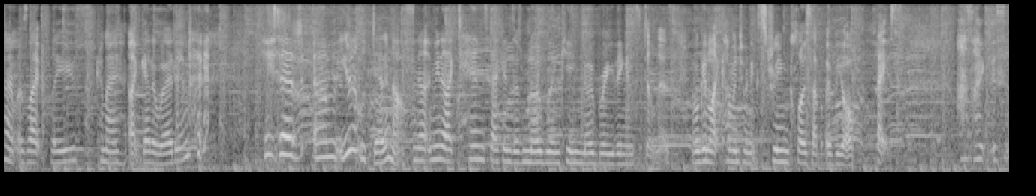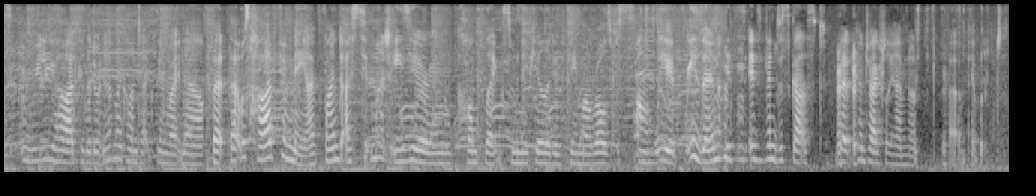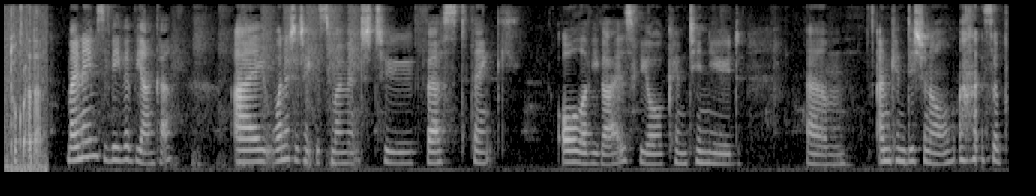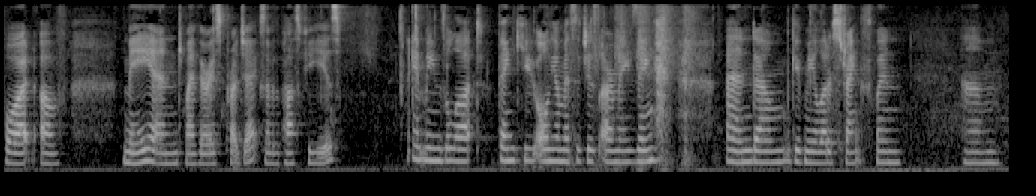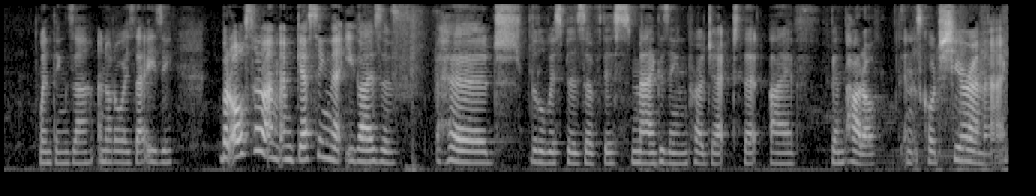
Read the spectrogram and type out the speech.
time it was like, please, can I like get a word in? he said, um, you don't look dead enough. And I mean, like 10 seconds of no blinking, no breathing and stillness. And we're gonna like come into an extreme close up of your face. I was like, this is really hard because I don't have my contacts in right now. But that was hard for me. I find I sit much easier in complex, manipulative female roles for some weird reason. It's it's been discussed, but contractually, I'm not um, able to talk about that. My name's Viva Bianca. I wanted to take this moment to first thank all of you guys for your continued um, unconditional support of me and my various projects over the past few years. It means a lot. Thank you. All your messages are amazing and um, give me a lot of strength when um, when things are, are not always that easy. But also, I'm, I'm guessing that you guys have heard little whispers of this magazine project that I've been part of, and it's called SheRa Mag.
